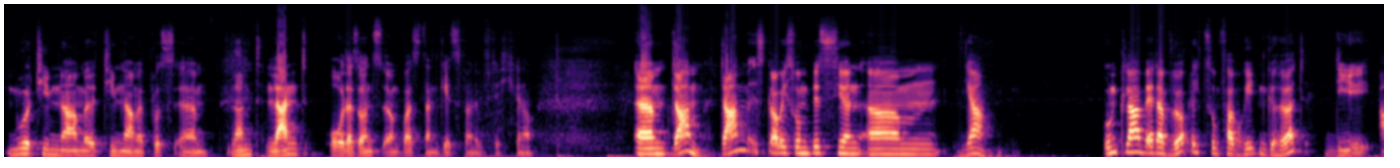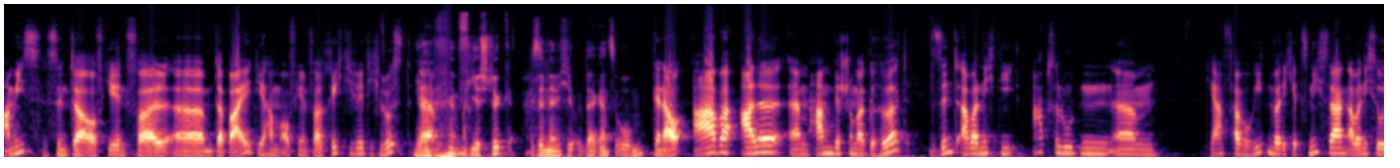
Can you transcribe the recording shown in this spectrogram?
nur Teamname, Teamname plus ähm, Land. Land oder sonst irgendwas, dann geht es vernünftig, genau. Ähm, Darm. Darm ist, glaube ich, so ein bisschen, ähm, ja, unklar, wer da wirklich zum Favoriten gehört. Die Amis sind da auf jeden Fall ähm, dabei. Die haben auf jeden Fall richtig, richtig Lust. Ja, ähm, vier Stück sind nämlich da ganz oben. Genau, aber alle ähm, haben wir schon mal gehört, sind aber nicht die absoluten ähm, ja, Favoriten, würde ich jetzt nicht sagen, aber nicht so,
